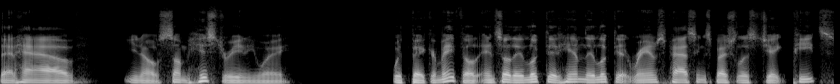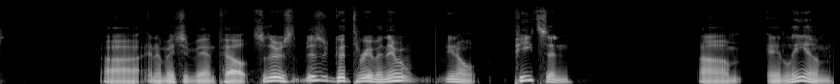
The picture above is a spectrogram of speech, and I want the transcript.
that have you know some history anyway with Baker Mayfield. And so they looked at him. They looked at Rams passing specialist Jake Peetz, uh, and I mentioned Van Pelt. So there's there's a good three of them. They were you know Peetz and um and Liam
